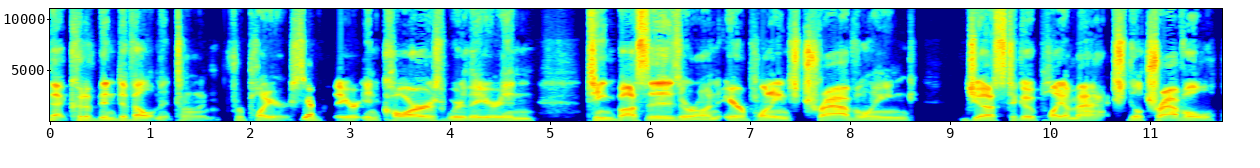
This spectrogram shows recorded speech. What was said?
that could have been development time for players. Yeah. They are in cars, where they are in team buses or on airplanes traveling just to go play a match. They'll travel,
